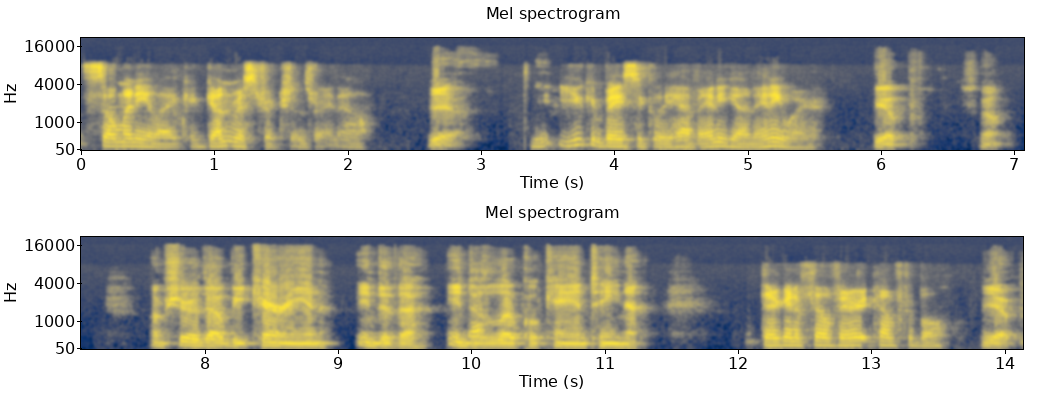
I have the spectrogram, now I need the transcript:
so many like gun restrictions right now. yeah. You can basically have any gun anywhere. Yep. So I'm sure they'll be carrying into the into Yep. the local cantina. They're going to feel very comfortable. Yep.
